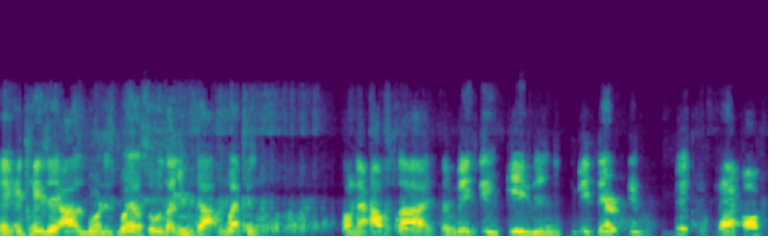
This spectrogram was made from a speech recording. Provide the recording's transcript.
and, and KJ Osborn as well. So it's like you got weapons on the outside to make things to make Henry fit that offense.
